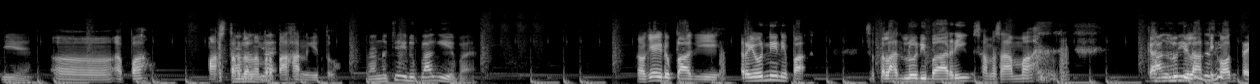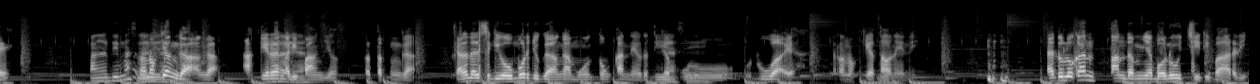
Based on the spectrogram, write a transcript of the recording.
iya eh, apa master Ranocchia- dalam bertahan gitu. Ranucci hidup lagi ya pak Oke hidup lagi. Reuni nih pak. Setelah dulu di Bari sama-sama. kan Panggil dulu dilatih Conte. panggil timnas Ranocchia dia? enggak enggak. Akhirnya Enggak enggak ya? dipanggil. Tetap enggak. Karena dari segi umur juga nggak menguntungkan ya udah Iya 32 ya Ranocchia tahun ini. Nah dulu kan tandemnya Bonucci di Bari.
